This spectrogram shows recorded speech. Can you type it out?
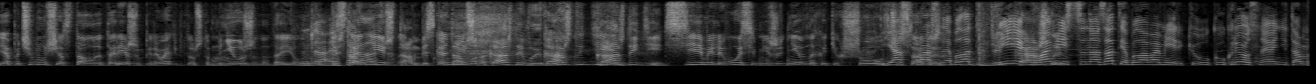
я почему сейчас стал это реже переводить, потому что мне уже надоело. Да, это бесконечно. Там, без, там бесконечно. вот каждый выпуск, Каждый день. каждый день. 7 или 8 ежедневных этих шоу Я часовых, спрашиваю, я была две, два каждый- месяца назад, я была в Америке, у, у крестной, они там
